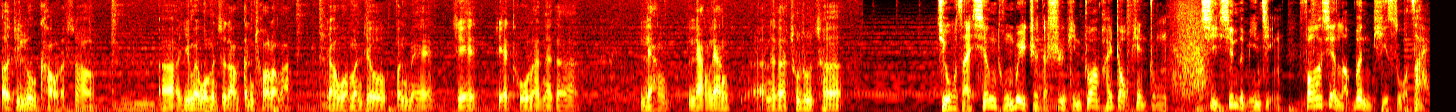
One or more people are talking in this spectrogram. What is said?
二级路口的时候，呃，因为我们知道跟错了嘛，然后我们就分别截截图了那个两两辆呃那个出租车。就在相同位置的视频抓拍照片中，细心的民警发现了问题所在。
